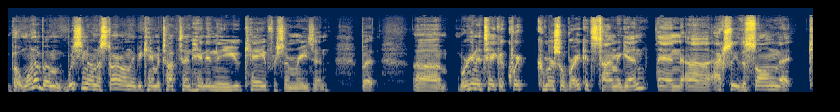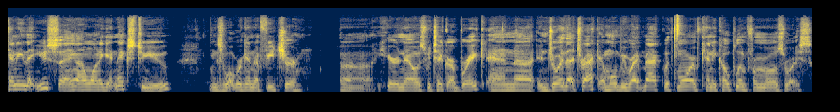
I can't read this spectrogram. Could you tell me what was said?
but one of them, "Wishing on a Star," only became a top ten hit in the UK for some reason. But um, we're going to take a quick commercial break. It's time again. And uh, actually, the song that Kenny that you sang, I Want to Get Next to You, is what we're going to feature uh, here now as we take our break and uh, enjoy that track. And we'll be right back with more of Kenny Copeland from Rose Royce.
